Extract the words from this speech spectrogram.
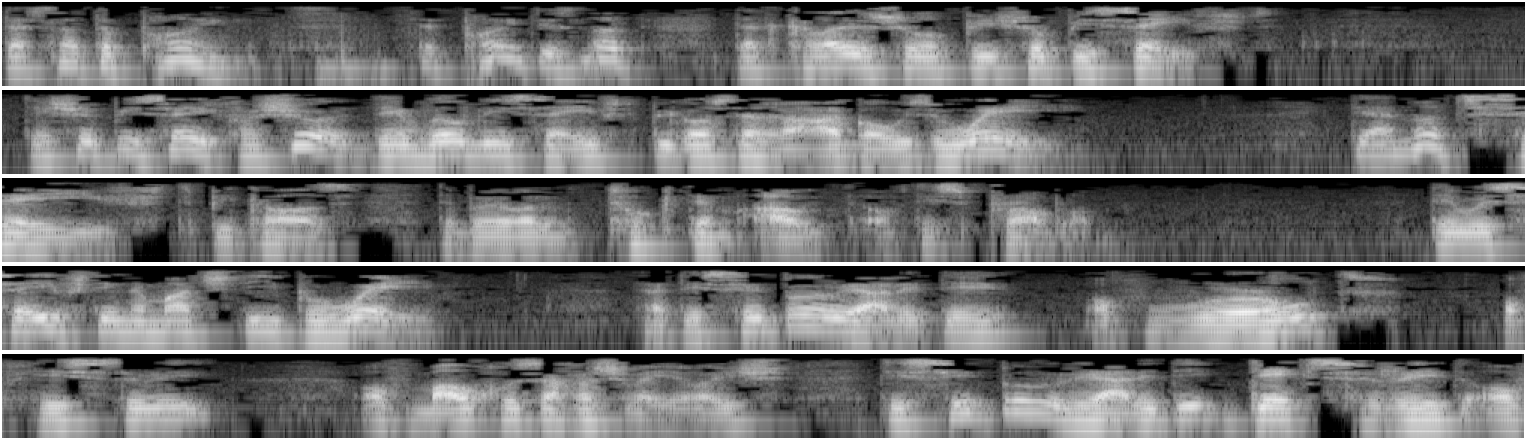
That's not the point. The point is not that Klal should be, should be saved. They should be saved for sure. They will be saved because the Ra goes away. They are not saved because the Borolim took them out of this problem. They were saved in a much deeper way. That the simple reality of world, of history, of Malchus Achashverosh, the simple reality gets rid of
